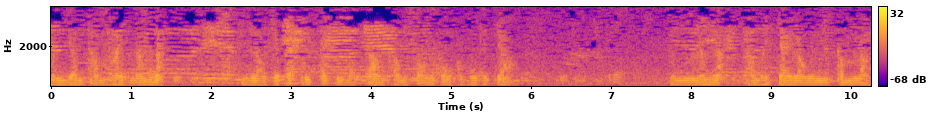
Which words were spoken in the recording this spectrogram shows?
มันย่อมทำให้น้ำหนัก ที่เราจะประพฤติปฏิบัติตามคำสอนของพระพุทธเจ้า มันมีน้ำหนักทำให้ใจเรามันมีกำลัง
